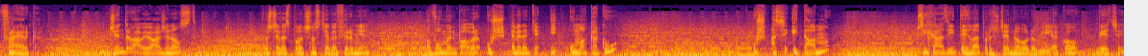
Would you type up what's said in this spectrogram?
Frajerka. Genderová vyváženost, prostě ve společnosti, ve firmě a woman power už evidentně i u makaků. Už asi i tam přichází tyhle prostě novodobí jako věci.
